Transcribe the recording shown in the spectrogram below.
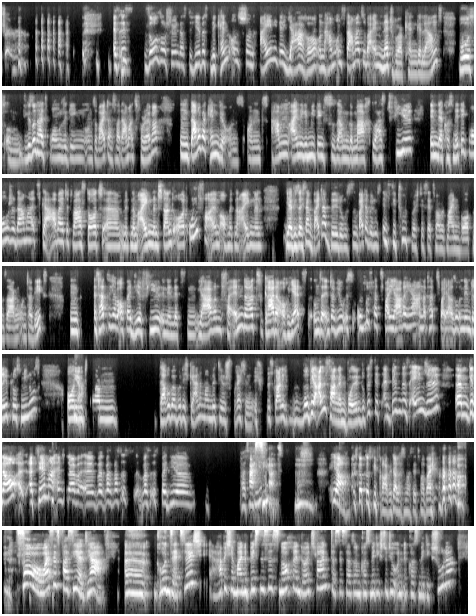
es ist so, so schön, dass du hier bist. Wir kennen uns schon einige Jahre und haben uns damals über ein Network kennengelernt, wo es um die Gesundheitsbranche ging und so weiter. Das war damals Forever. Und darüber kennen wir uns und haben einige Meetings zusammen gemacht. Du hast viel in der Kosmetikbranche damals gearbeitet, warst dort äh, mit einem eigenen Standort und vor allem auch mit einer eigenen, ja, wie soll ich sagen, Weiterbildungs-, Weiterbildungsinstitut, möchte ich es jetzt mal mit meinen Worten sagen, unterwegs. Und es hat sich aber auch bei dir viel in den letzten Jahren verändert, gerade auch jetzt. Unser Interview ist ungefähr zwei Jahre her, anderthalb, zwei Jahre so in dem Dreh plus minus. Und ja. ähm, darüber würde ich gerne mal mit dir sprechen. Ich weiß gar nicht, wo wir anfangen wollen. Du bist jetzt ein Business Angel. Ähm, genau, erzähl mal, Angela, äh, was, was, ist, was ist bei dir passiert? Passiert. Ja, ich glaube, das ist die Frage. Da lassen wir es jetzt mal bei. so, was ist passiert? Ja, äh, grundsätzlich habe ich ja meine Businesses noch in Deutschland. Das ist also ein Kosmetikstudio und eine Kosmetikschule.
